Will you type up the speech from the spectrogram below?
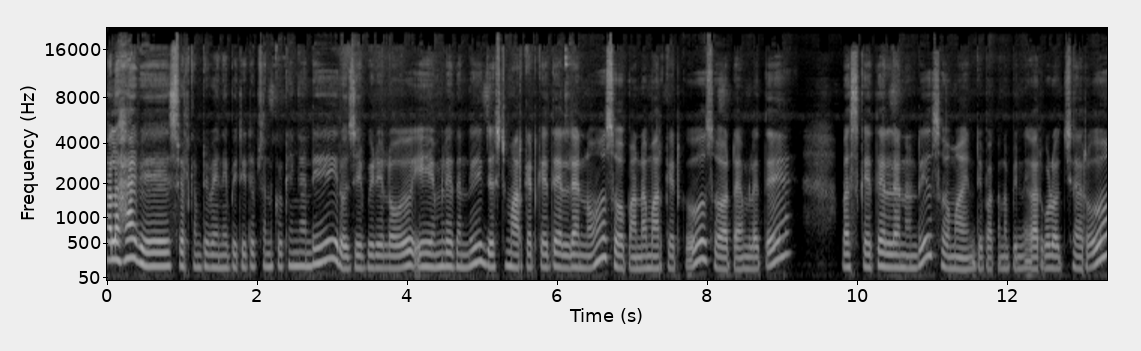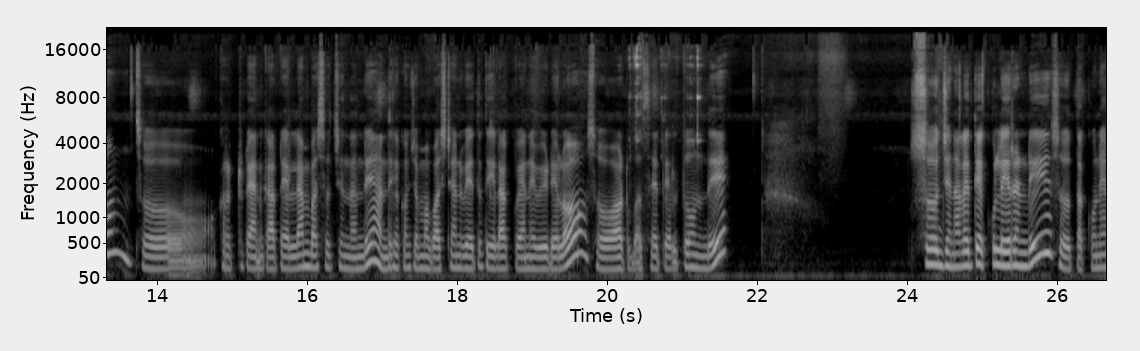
Hello hi ways. Welcome to Veni beauty tips and cooking అండి. ఈరోజు ఈ వీడియోలో ఏం లేదండి. జస్ట్ మార్కెట్కి అయితే వెళ్ళాను. సో పండ మార్కెట్కు. సో ఆ టైంలో అయితే బస్కి అయితే వెళ్ళానండి. సో మా ఇంటి పక్కన పిన్ని గారు కూడా వచ్చారు. సో కరెక్ట్ టైంకి అటు వెళ్ళాం. బస్ వచ్చిందండి. అందుకే కొంచెం మా బస్ స్టాండ్ అయితే తీయలేకపోయాను వీడియోలో. సో అటు బస్ అయితే వెళ్తూ ఉంది. సో జనాలు అయితే ఎక్కువ లేరండి. సో తక్కువనే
